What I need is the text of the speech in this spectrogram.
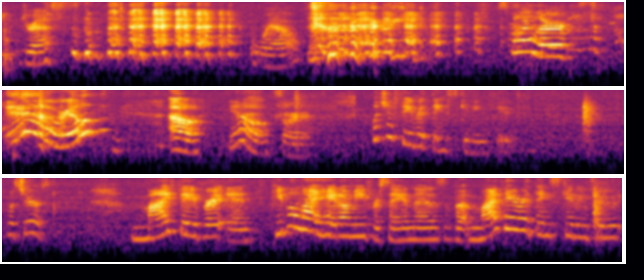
meat dress? Well, spoiler. Ew, really? Oh, yeah, Sort of. What's your favorite Thanksgiving food? What's yours? My favorite, and people might hate on me for saying this, but my favorite Thanksgiving food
